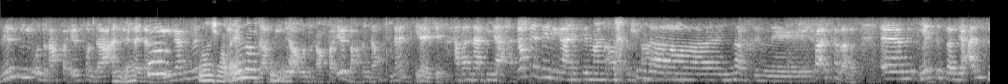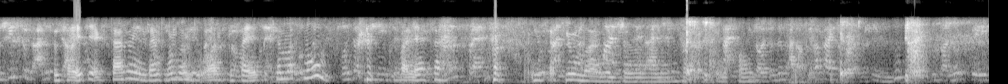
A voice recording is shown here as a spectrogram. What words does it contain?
Silvi und Raphael von da an die gegangen sind. Weihnachten. Sabina und Raphael waren da auf Finanzpärchen. Aber Sabina hat doch der Silvi gar nicht den Mann ausgesprochen. Nein, natürlich nicht. War alles anders. Ähm, jetzt ist das ja alles Geschichte und alles Das war jetzt die rennt runter um die Ohren. Das war jetzt die Klammerton. Die Vanessa. Und das ist mit so einem Die Leute sind alle auf ihrer Seite. Super, super lustig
